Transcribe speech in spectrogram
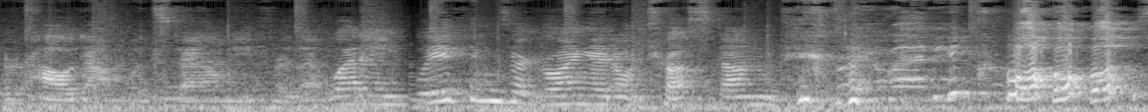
or how Dom would style me for that wedding. The way things are going, I don't trust Dom to pick my wedding clothes.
